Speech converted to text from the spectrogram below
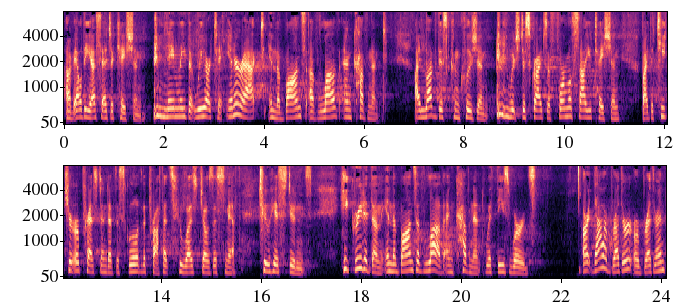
of LDS education, namely that we are to interact in the bonds of love and covenant. I love this conclusion, which describes a formal salutation by the teacher or president of the School of the Prophets, who was Joseph Smith, to his students. He greeted them in the bonds of love and covenant with these words Art thou a brother or brethren?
